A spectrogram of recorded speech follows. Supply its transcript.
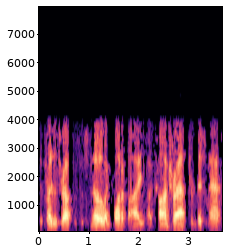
the presence or absence of the snow and quantify a contrast or mismatch.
